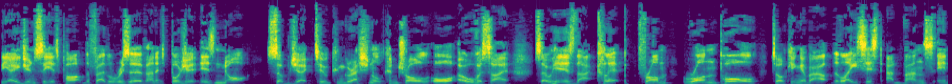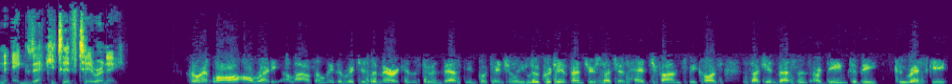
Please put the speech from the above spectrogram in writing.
The agency is part of the Federal Reserve and its budget is not subject to congressional control or oversight. So here's that clip from Ron Paul talking about the latest advance in executive tyranny. Current law already allows only the richest Americans to invest in potentially lucrative ventures such as hedge funds because such investments are deemed to be too risky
